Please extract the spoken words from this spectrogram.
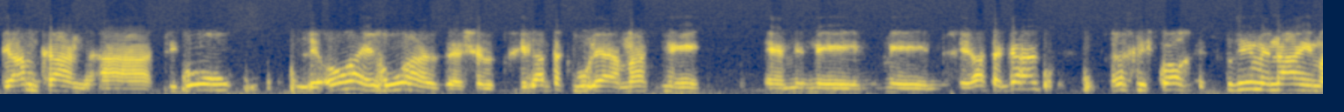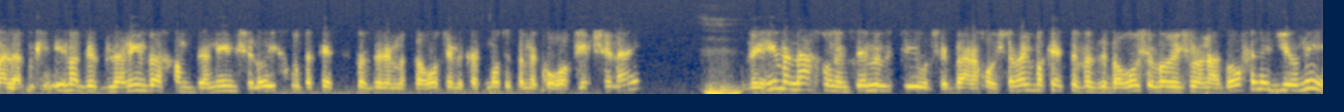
גם כאן הציבור, לאור האירוע הזה של תחילת תקבולי המס ממכירת הגז, צריך לפקוח 20 עיניים על הפקידים הגזלנים והחמדנים שלא ייקחו את הכסף הזה למטרות שמקדמות את המקורבים שלהם. ואם אנחנו נמצאים במציאות שבה אנחנו נשתמש בכסף הזה בראש ובראשונה באופן הגיוני,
